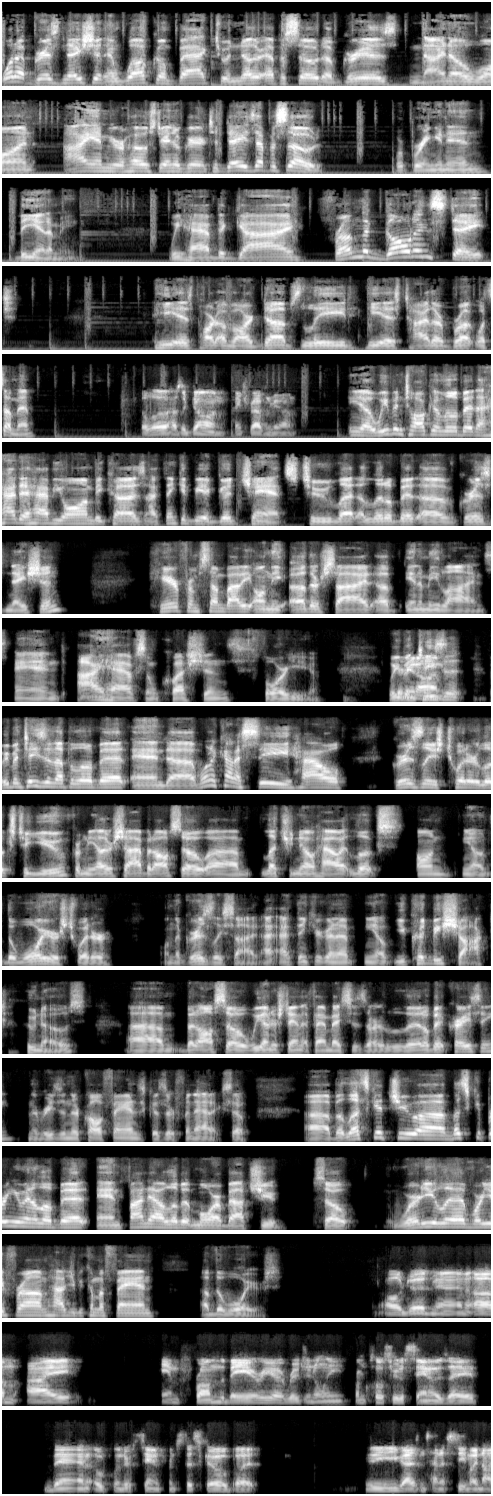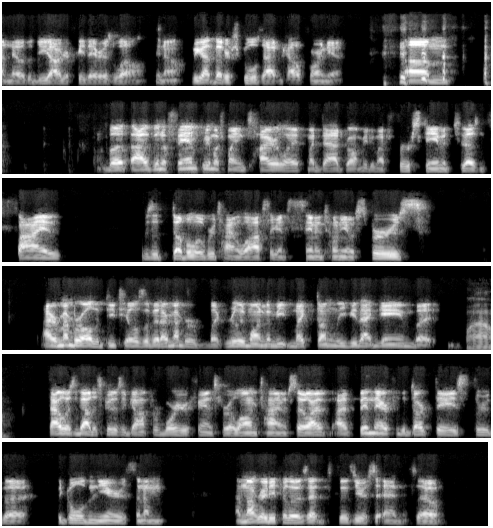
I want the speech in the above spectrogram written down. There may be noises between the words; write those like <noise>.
What up, Grizz Nation, and welcome back to another episode of Grizz 901. I am your host, Daniel Greer. In today's episode, we're bringing in the enemy. We have the guy from the Golden State. He is part of our Dubs lead. He is Tyler Brook. What's up, man? Hello, how's it going? Thanks for having me on. You know, we've been talking a little bit. I had to have you on because I think it'd be a good chance to let a little bit of Grizz Nation hear from somebody on the other side of enemy lines. And I have some questions for you. We've Bring been it on. teasing we've been teasing it up a little bit and uh, I want to kind of see how Grizzlies Twitter looks to you from the other side, but also um, let you know how it looks on you know the Warriors Twitter on the Grizzly side. I, I think you're gonna you know you could be shocked. Who knows? Um, but also we understand that fan bases are a little bit crazy, and the reason they're called fans is because they're fanatics. So. Uh, but let's get you, uh, let's get, bring you in a little bit and find out a little bit more about you. So, where do you live? Where are you from? How did you become a fan of the Warriors? All good, man. Um, I am from the Bay Area originally, from closer to San Jose than Oakland or San Francisco, but you guys in Tennessee might not know the geography there as well. You know, we got better schools out in California. Um, <laughs> but I've been a fan pretty much my entire life. My dad brought me to my first game in 2005. It was a double overtime loss against the San Antonio Spurs. I remember all the details of it. I remember like really wanting to meet Mike Dunleavy that game, but Wow. that was about as good as it got for Warrior fans for a long time. So I've I've been there for the dark days through the the golden years, and I'm I'm not ready for those that, those years to end. So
